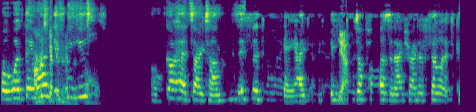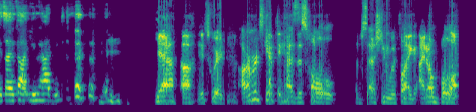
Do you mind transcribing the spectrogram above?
Well, what they Armored want, Skeptic if has we this use whole- Oh, go ahead. Sorry, Thom. It's the delay. I, I, Yeah. There's a pause, and I try to fill it because I thought you hadn't. Yeah, uh, it's weird. Armored Skeptic has this whole obsession with like I don't belong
